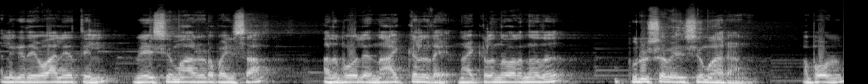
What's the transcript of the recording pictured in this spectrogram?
അല്ലെങ്കിൽ ദേവാലയത്തിൽ വേശ്യമാരുടെ പൈസ അതുപോലെ നായ്ക്കളുടെ നായ്ക്കൾ എന്ന് പറയുന്നത് പുരുഷ വേശ്യമാരാണ്. അപ്പോൾ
